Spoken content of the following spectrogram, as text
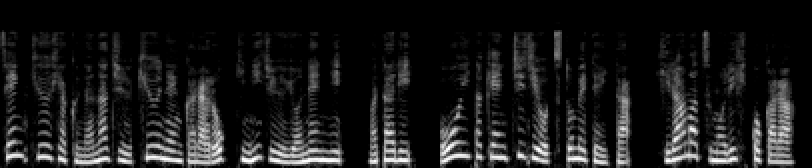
1979年から6期24年に渡り、大分県知事を務めていた平松森彦から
